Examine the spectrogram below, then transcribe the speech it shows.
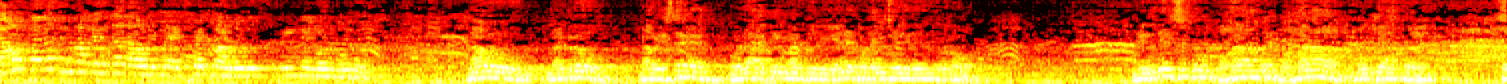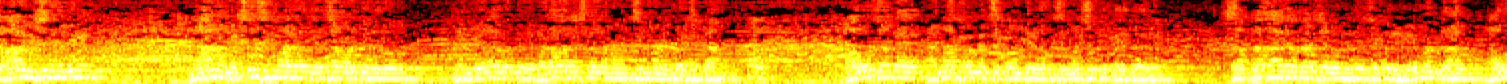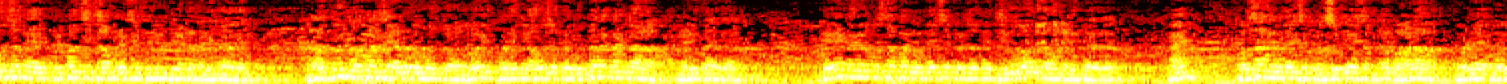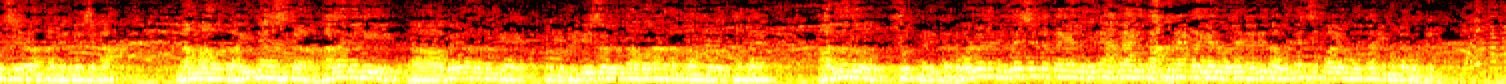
ಯಾವ ತರ ಸಿನಿಮಾಗಳಿಂದ ನಾವು ನಿಮ್ಗೆ ಎಕ್ಸ್ಪೆಕ್ಟ್ ಮಾಡಬಹುದು ಸ್ಕ್ರೀನ್ ನೋಡ್ಬೋದು? ನಾವು ನಟರು ನಾವು ಎಷ್ಟೇ ಒಳ್ಳೆ ಆಕ್ಟಿಂಗ್ ಮಾಡ್ತೀವಿ ಏನೇ ಪೊಟೆನ್ಶಿಯಲ್ ಇದೆ ಅಂದ್ರೂ ನಿರ್ದೇಶಕರು ಬಹಳ ಅಂದ್ರೆ ಬಹಳ ಮುಖ್ಯ ಆಗ್ತಾರೆ. ಸೊ ಆ ವಿಷಯದಲ್ಲಿ ನಾನು ನೆಕ್ಸ್ಟ್ ಸಿನಿಮಾಗಳ ಕೆಲಸ ಮಾಡ್ತಿರೋದು ನಿಮ್ಗೆಲ್ಲ ಗೊತ್ತಿದೆ ಬಡವರಸ್ಕಲ್ ನಮ್ಮ ಒಂದು ಸಿನಿಮಾ ನಿರ್ದೇಶಕ. ಅವ್ರ ಜೊತೆ ಅಣ್ಣ ಫ್ರಮ್ ಮೆಕ್ಸಿಕೋ ಅಂತೇಳಿ ಒಂದು ಸಿನಿಮಾ ಶೂಟಿಂಗ್ ನಡೀತಾ ಇದೆ. ಸಪ್ತಸಾಗರ ರಾಜ್ಯದ ನಿರ್ದೇಶಕರು ಹೇಮಂತ್ ಅವ್ರ ಜೊತೆ triple six operation dream theatre ನಡೀತಾ ಇದೆ ಪ್ರಪಂಚ ರೋಹಿತ್ ಪಡಗಿ ಅವ್ರ ಜೊತೆ ಉತ್ತರಾಖಂಡ ನಡೀತಾ ಇದೆ. ಡೇ ಮುಸ್ತಫ ನಿರ್ದೇಶಕರ ಜೊತೆ ಜಿಂದು ಅಂತ ನಡೀತಾ ಇದೆ. ಅಂಡ್ ಹೊಸ ನಿರ್ದೇಶಕರು ಸುರೇಶ್ ಅಂತ ಬಹಳ ಒಳ್ಳೆಯ ಭವಿಷ್ಯ ಇರುವಂತ ನಿರ್ದೇಶಕ. ನಮ್ಮ ಒಂದು ಐತಿಹಾಸಿಕ ಹಲಗಲಿ ಬೇಡರ ಬಗ್ಗೆ ಒಂದು ಬ್ರಿಟಿಷರಿಂದ ಹೋರಾಡಿದಂತ ಒಂದು ಕಥೆ ಅದೊಂದು ಶೂಟ್ ನಡೀತಾ ಇದೆ ಒಳ್ಳೊಳ್ಳೆ ನಿರ್ದೇಶಕರ ಕೈಯಲ್ಲಿದ್ದೀನಿ. ಹಾಗಾಗಿ ಕಾನ್ಫಿಡೆಂಟ್ ಆಗಿ ಒಳ್ಳೆ ಖಂಡಿತ ಒಳ್ಳೆ ಸಿನಿಮಾಗಳ ಮೂಲಕ ನಿಮ್ಮ ಮುಂದೆ ಬರ್ತೀನಿ.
